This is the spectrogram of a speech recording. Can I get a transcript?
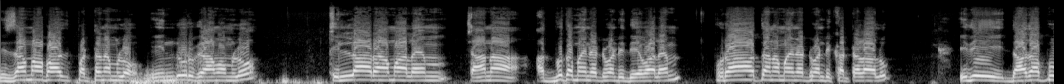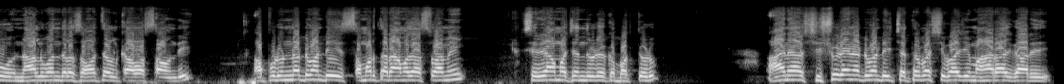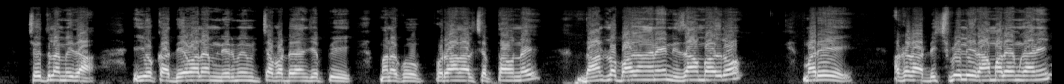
నిజామాబాద్ పట్టణంలో ఇందూరు గ్రామంలో కిల్లా రామాలయం చాలా అద్భుతమైనటువంటి దేవాలయం పురాతనమైనటువంటి కట్టడాలు. ఇది దాదాపు నాలుగు వందల సంవత్సరాలు కావస్తూ ఉంది. అప్పుడున్నటువంటి సమర్థ రామదాస్ స్వామి శ్రీరామచంద్రుడి యొక్క భక్తుడు. ఆయన శిష్యుడైనటువంటి ఛత్రపతి శివాజీ మహారాజ్ గారి చేతుల మీద ఈ యొక్క దేవాలయం నిర్మించబడ్డదని చెప్పి మనకు పురాణాలు చెప్తా ఉన్నాయి. దాంట్లో భాగంగానే నిజామాబాద్లో మరి అక్కడ డిచ్బెల్లి రామాలయం కానీ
